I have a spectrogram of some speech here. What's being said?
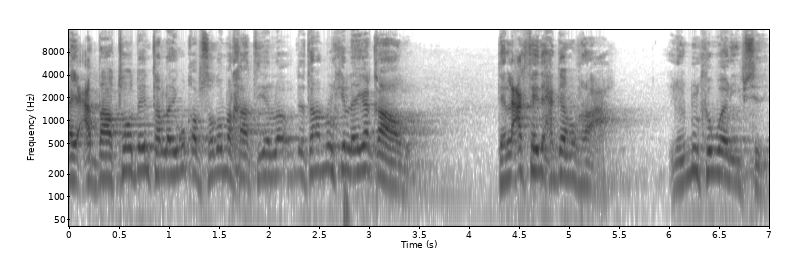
ay caddaato de inta laygu qabsado markhaatiya deetana dhulkii layga qaado dee lacagtaydi xaggaan u raaca. Ilan dhulkan waan iibsaday.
